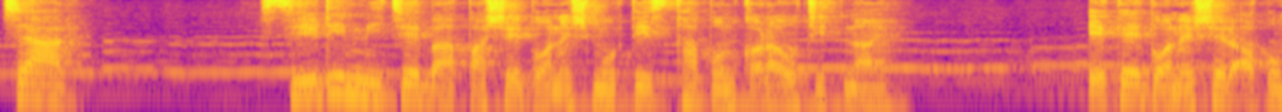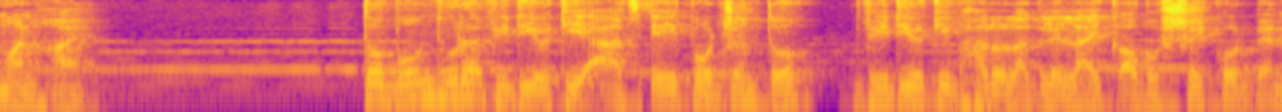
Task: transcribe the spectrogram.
চার, সিডির নিচে বা পাশে গণেশ মূর্তি স্থাপন করা উচিত নয়। এতে গণেশের অপমান হয়। তো বন্ধুরা, ভিডিওটি আজ এই পর্যন্ত। ভিডিওটি ভালো লাগলে লাইক অবশ্যই করবেন।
